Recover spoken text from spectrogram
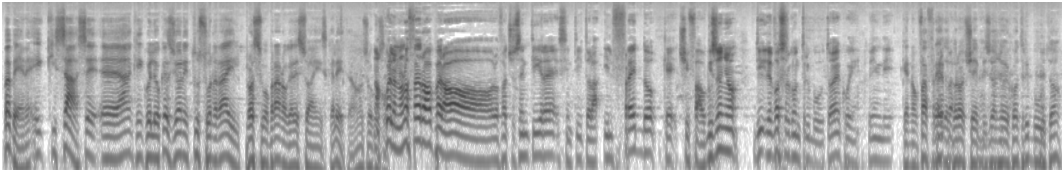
Va bene, e chissà se eh, anche in quelle occasioni tu suonerai il prossimo brano che adesso hai in scaletta. Non so No, cos'è. quello non lo farò, però lo faccio sentire, si intitola Il freddo che ci fa. Ho bisogno di- del vostro contributo, eh, qui, quindi Che non fa freddo, Prepara- però c'è bisogno del contributo.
